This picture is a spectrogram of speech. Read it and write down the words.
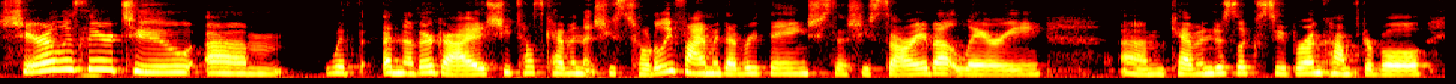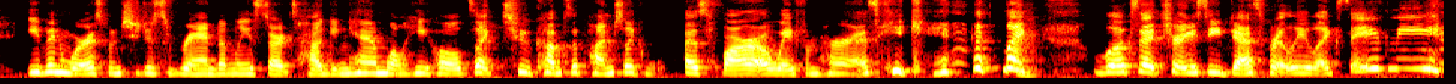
Cheryl is there too, um, with another guy. She tells Kevin that she's totally fine with everything. She says she's sorry about Larry. Um, Kevin just looks super uncomfortable. Even worse when she just randomly starts hugging him while he holds like two cups of punch, like as far away from her as he can. like looks at Tracy desperately, like save me.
